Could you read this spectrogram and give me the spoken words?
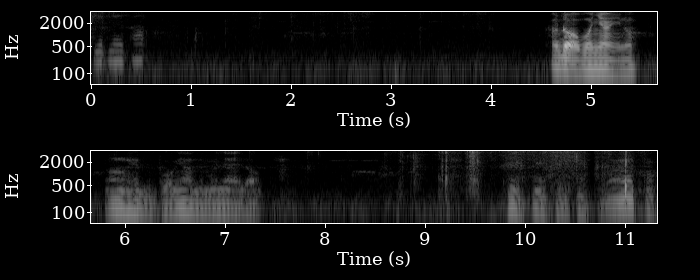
เย็บเลยพ่อข้างดอกบ่ใหญ่เนาะเออเห็ดปวกยามมันใหญ่ดอกนี่นี่นี่นี่ว้าว พวก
